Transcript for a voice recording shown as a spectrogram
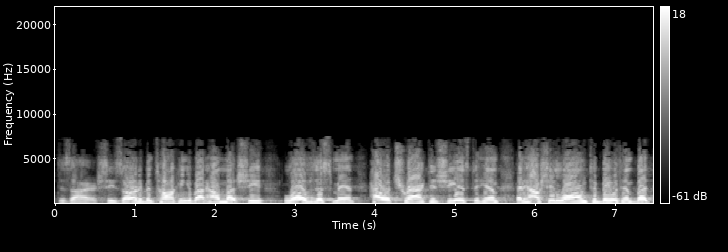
desires. She's already been talking about how much she loves this man, how attracted she is to him, and how she longed to be with him, but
